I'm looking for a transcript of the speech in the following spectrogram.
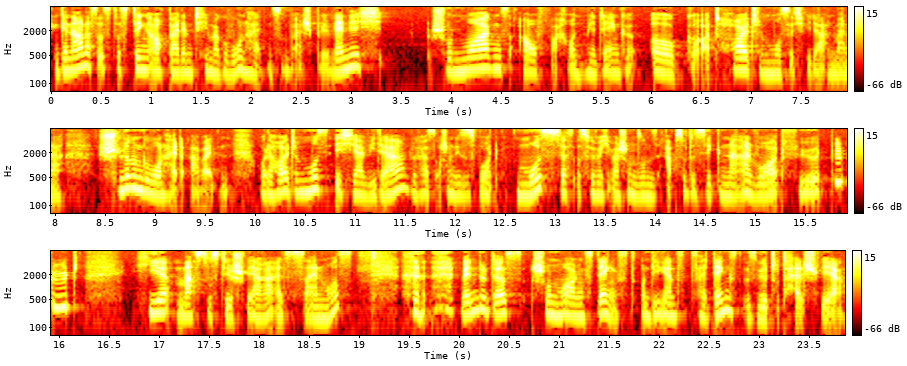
genau das ist das Ding auch bei dem Thema Gewohnheiten zum Beispiel. Wenn ich schon morgens aufwache und mir denke, oh Gott, heute muss ich wieder an meiner schlimmen Gewohnheit arbeiten. Oder heute muss ich ja wieder, du hörst auch schon dieses Wort muss, das ist für mich immer schon so ein absolutes Signalwort für düdüd. Hier machst du es dir schwerer, als es sein muss. Wenn du das schon morgens denkst und die ganze Zeit denkst, es wird total schwer,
